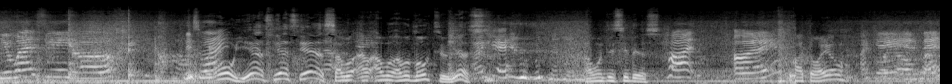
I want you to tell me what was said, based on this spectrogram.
You want to see your this one? Oh yes, yes, yes. I will, I, I will, I would love to. Yes, Okay. I want to see this. Hot oil. Hot oil. Okay, and then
